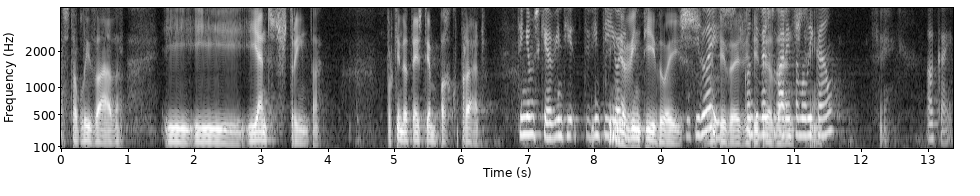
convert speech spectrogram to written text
estabilizada e, e- e antes dos 30, porque ainda tens tempo para recuperar. Tínhamos que 20, 28. Tinha 22, 22? 22 Quando 23 tiveste o bar em anos, sim. Famalicão? Sim. Ok.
